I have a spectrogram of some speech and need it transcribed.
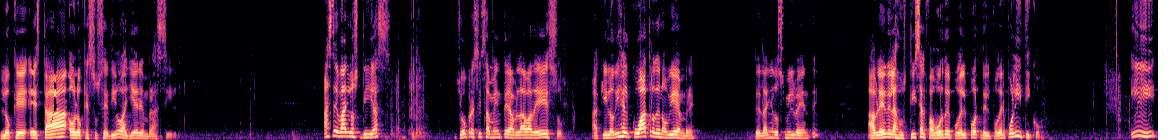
lo que está o lo que sucedió ayer en Brasil. Hace varios días yo precisamente hablaba de eso. Aquí lo dije el 4 de noviembre del año 2020. Hablé de la justicia al favor del poder, del poder político. Y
